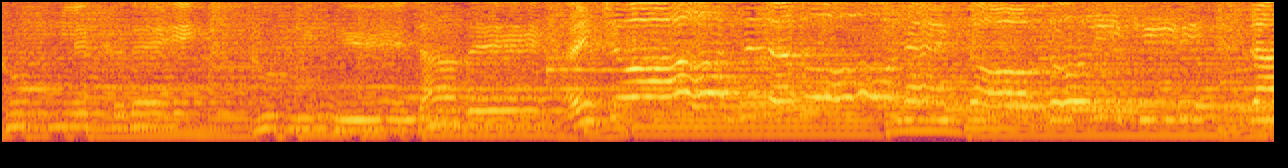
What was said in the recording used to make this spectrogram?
ঘুম লিখলে ঘুমিয়ে যাবে। এই আজ এক শব্দ লিখি যা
